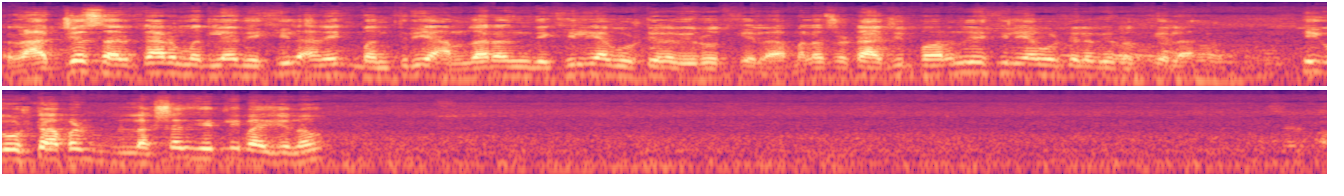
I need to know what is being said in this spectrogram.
राज्य सरकारमधल्या देखील अनेक मंत्री आमदारांनी देखील या गोष्टीला विरोध केला. मला असं वाटतं अजित पवारांनी देखील या गोष्टीला विरोध केला. ही गोष्ट आपण लक्षात घेतली पाहिजे ना हो. साहेब,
